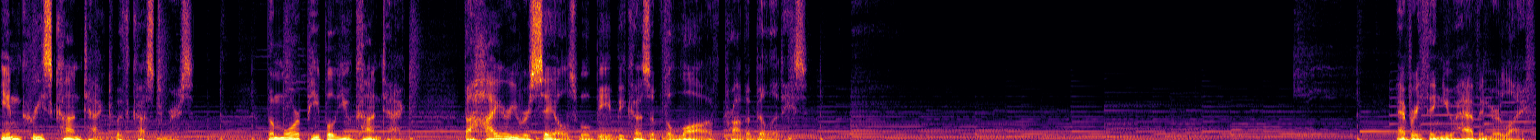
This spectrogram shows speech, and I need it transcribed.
Increase contact with customers. The more people you contact, the higher your sales will be because of the law of probabilities. Everything you have in your life,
